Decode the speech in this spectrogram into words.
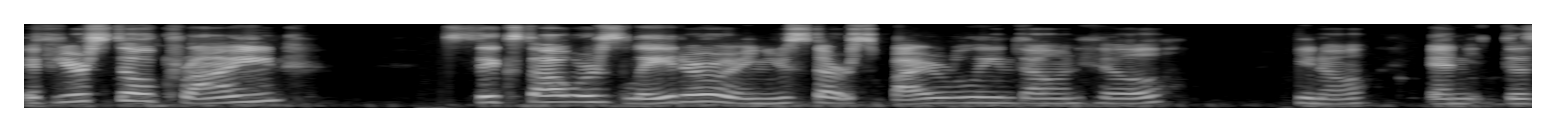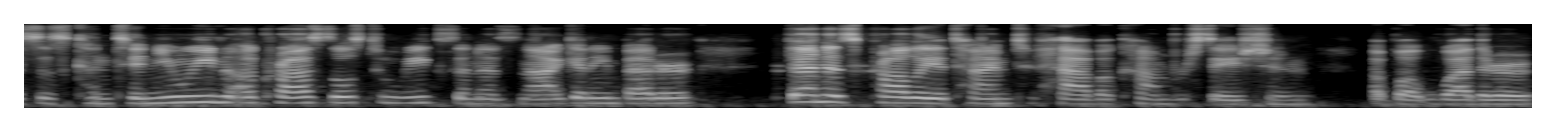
If you're still crying six hours later and you start spiraling downhill, you know, and this is continuing across those two weeks and it's not getting better, then it's probably a time to have a conversation about whether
